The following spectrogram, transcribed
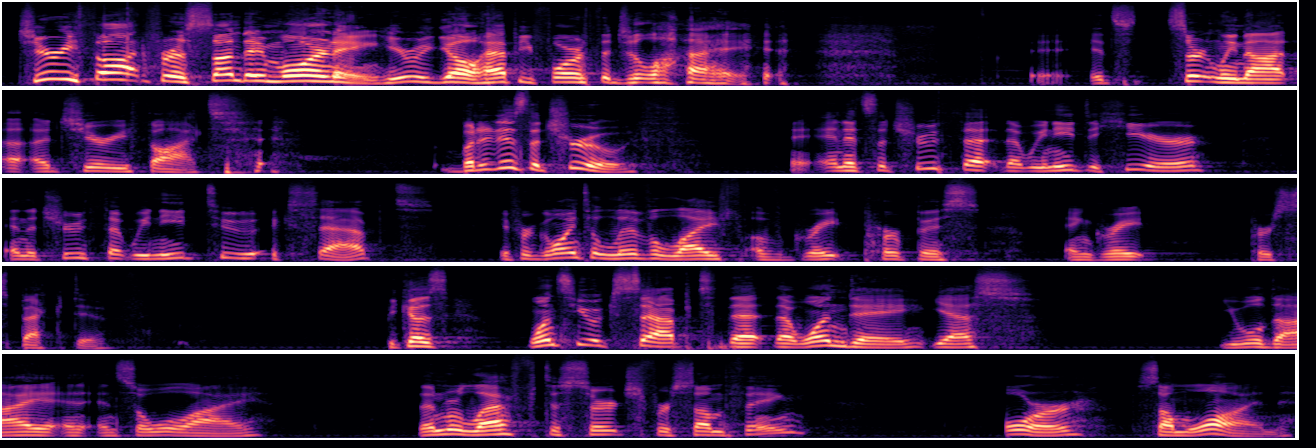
Cheery thought for a Sunday morning. Here we go. Happy 4th of July. it's certainly not a, a cheery thought. But it is the truth. And it's the truth that, that we need to hear and the truth that we need to accept if we're going to live a life of great purpose and great perspective. Because once you accept that, that one day, yes, you will die and, and so will I, then we're left to search for something or someone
